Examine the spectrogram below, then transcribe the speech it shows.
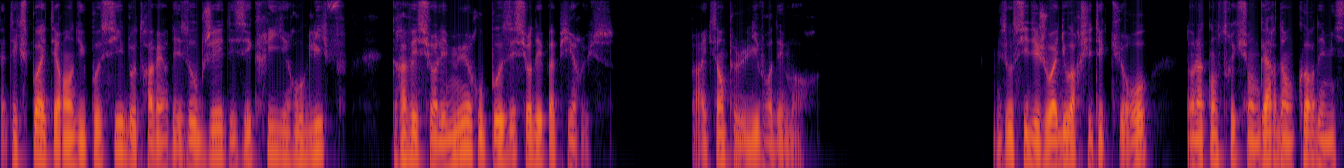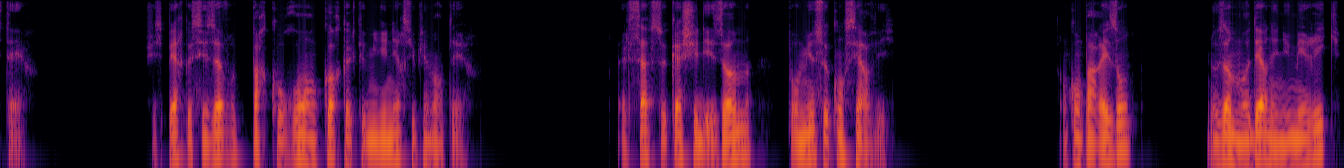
Cet exploit été rendu possible au travers des objets, des écrits hiéroglyphes, gravés sur les murs ou posés sur des papyrus. Par exemple le livre des morts. Mais aussi des joyaux architecturaux dont la construction garde encore des mystères. J'espère que ces œuvres parcourront encore quelques millénaires supplémentaires. Elles savent se cacher des hommes pour mieux se conserver. En comparaison, nos hommes modernes et numériques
